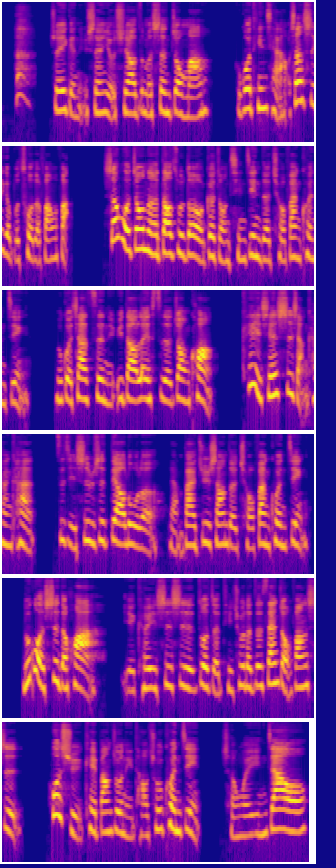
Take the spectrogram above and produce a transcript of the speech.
追一个女生有需要这么慎重吗？不过听起来好像是一个不错的方法。生活中呢，到处都有各种情境的囚犯困境。如果下次你遇到类似的状况，可以先试想看看自己是不是掉入了两败俱伤的囚犯困境。如果是的话，也可以试试作者提出的这三种方式，或许可以帮助你逃出困境，成为赢家哦。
